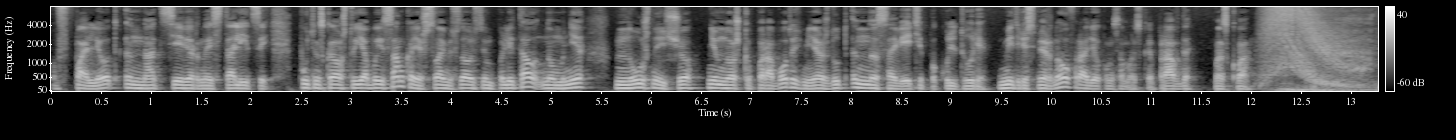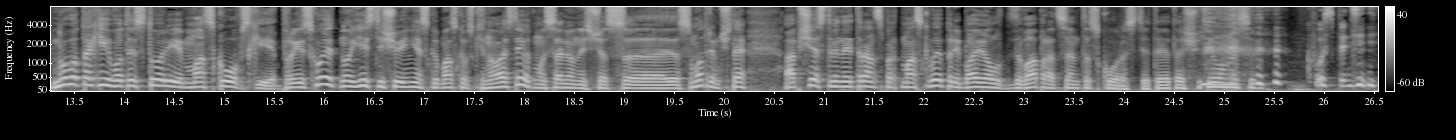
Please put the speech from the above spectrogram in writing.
в полет над северной столицей позиций. Путин сказал, что я бы и сам, конечно, с вами с удовольствием полетал, но мне нужно еще немножко поработать. Меня ждут на Совете по культуре. Дмитрий Смирнов, радио «Комсомольская правда», Москва. Ну, вот такие вот истории московские происходят, но есть еще и несколько московских новостей. Вот мы с Аленой сейчас э, смотрим, читаем. Общественный транспорт Москвы прибавил 2% скорости. Ты это ощутила на себе? Господи,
